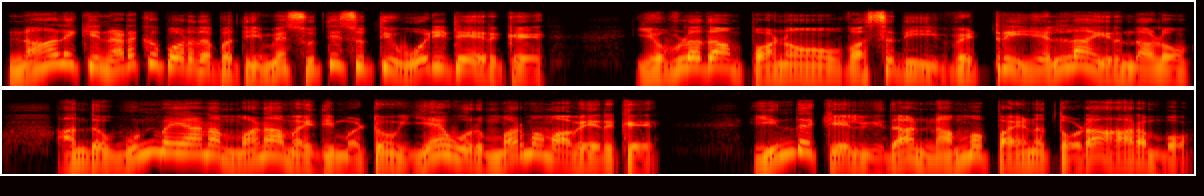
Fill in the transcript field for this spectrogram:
நாளைக்கு நடக்க போறத பத்தியுமே சுத்தி சுத்தி ஓடிட்டே இருக்கு. எவ்வளவுதான் பணம் வசதி வெற்றி எல்லாம் இருந்தாலும் அந்த உண்மையான மன அமைதி மட்டும் ஏன் ஒரு மர்மமாவே இருக்கு? இந்த கேள்விதான் நம்ம பயணத்தோட ஆரம்பம்.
